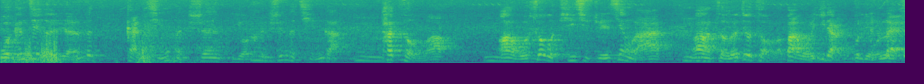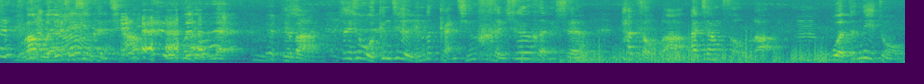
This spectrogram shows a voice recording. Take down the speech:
我跟这个人的感情很深，有很深的情感，他走了。啊，我说我提起决心来，啊，走了就走了吧，我一点都不流泪，啊，我的决心很强，我不流泪，对吧？所以说我跟这个人的感情很深很深，他走了，阿江走了，我的那种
